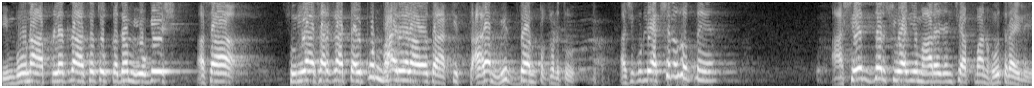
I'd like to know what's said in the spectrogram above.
किंबहुना आपल्यातला असा तो कदम योगेश असा सूर्यासारखा तळपून बाहेर आला होता की सारा मीच जाऊन पकडतो. अशी कुठली ऍक्शनच होत नाही असेच जर शिवाजी महाराजांचे अपमान होत राहिले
